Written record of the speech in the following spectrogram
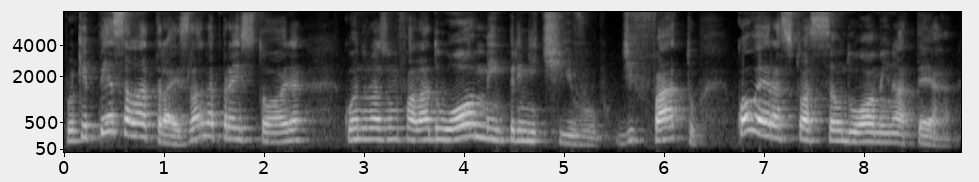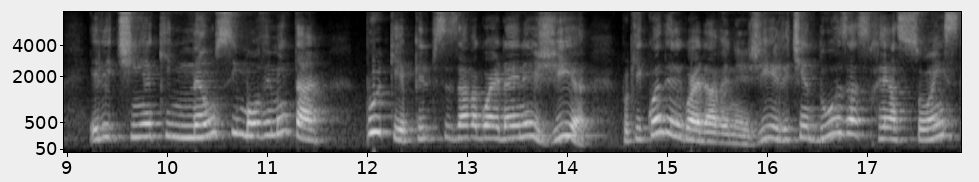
Porque pensa lá atrás, lá na pré-história, quando nós vamos falar do homem primitivo, de fato, qual era a situação do homem na Terra? Ele tinha que não se movimentar. Por quê? Porque ele precisava guardar energia. Porque quando ele guardava energia, ele tinha duas reações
